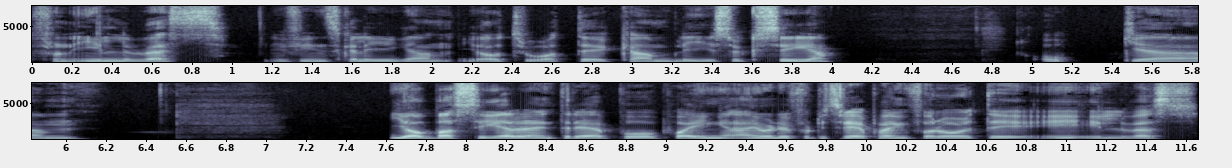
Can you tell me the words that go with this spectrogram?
från Ilves i finska ligan. Jag tror att det kan bli succé. Och ehm, jag baserar inte det på poängen. Han gjorde 43 poäng förra året i, i Ilves.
